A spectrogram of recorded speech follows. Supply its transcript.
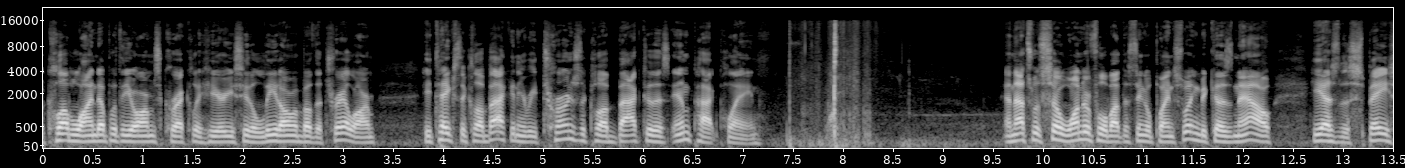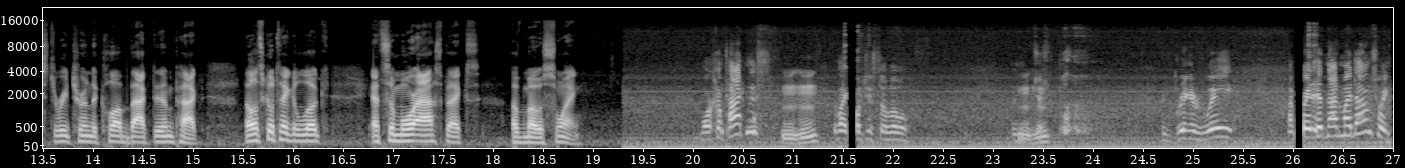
a club lined up with the arms correctly here. You see the lead arm above the trail arm. He takes the club back and he returns the club back to this impact plane. And that's what's so wonderful about the single plane swing because now he has the space to return the club back to impact. Now let's go take a look at some more aspects of Moe's swing. More compactness. Mm-hmm. If I go just a little, mm -hmm. just, and bring it way. I'm afraid of hitting that in my downswing.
